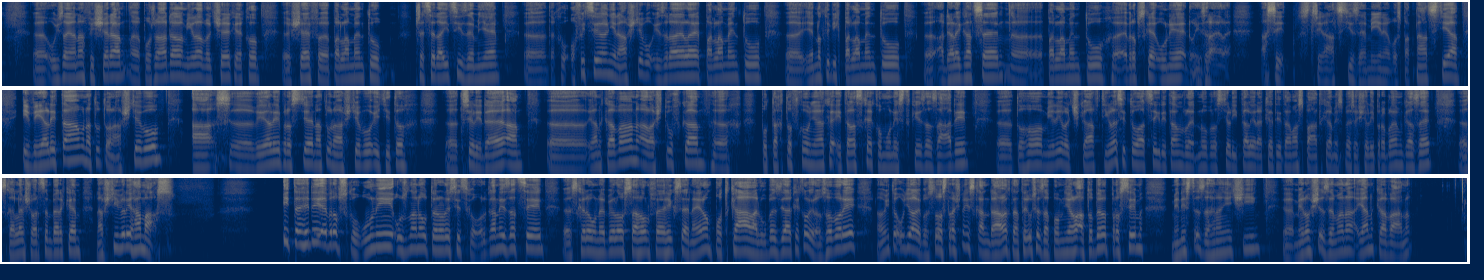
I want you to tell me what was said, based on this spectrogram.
už za Jana Fischera pořádal Míla Vlček jako šéf parlamentu předsedající země eh, takovou oficiální návštěvu Izraele, parlamentů, eh, jednotlivých parlamentů eh, a delegace parlamentů Evropské unie do Izraele. Asi z 13 zemí nebo z 15 a i vyjeli tam na tuto návštěvu a vyjeli prostě na tu návštěvu i tito tři lidé a eh, Jan Kavan a Laštůvka eh, pod taktovkou nějaké italské komunistky za zády toho Míli Vlčka. V téhle situaci, kdy tam v lednu prostě lítaly rakety tam a zpátky a my jsme řešili problém v Gaze s Karlem Schwarzenbergem, navštívili Hamas i tehdy Evropskou unii uznanou teroristickou organizaci, eh, s kterou nebylo Sahlon Féhik se nejenom potkávat, vůbec dělat jakékoliv rozhovory, no oni to udělali, byl z toho strašný skandál, na který už se zapomnělo a to byl, prosím, minister zahraničí eh, Miloše Zemana Jan Kavan,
